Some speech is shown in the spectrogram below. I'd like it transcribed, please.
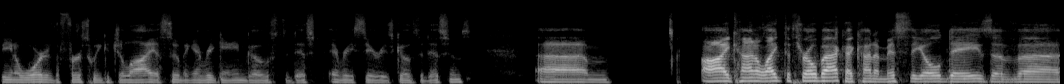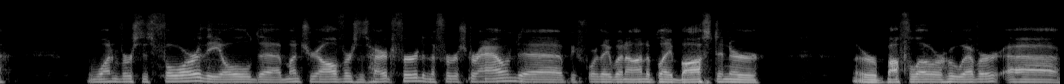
being awarded the first week of July, assuming every game goes to dis- every series goes to distance. Um, I kind of like the throwback. I kind of miss the old days of uh, one versus four, the old uh, Montreal versus Hartford in the first round uh, before they went on to play Boston or or Buffalo or whoever. Uh,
